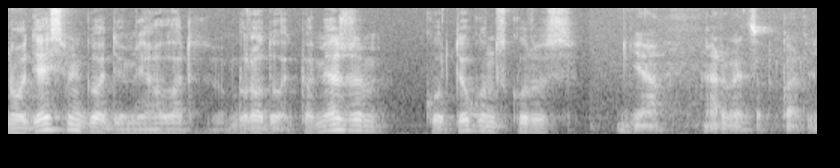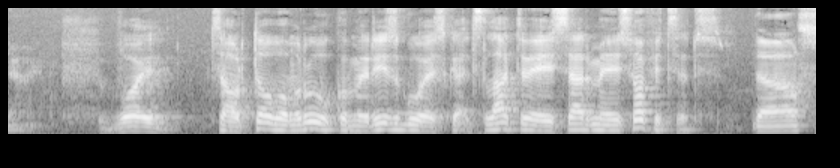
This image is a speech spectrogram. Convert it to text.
No desmit gadiem jau var brodot pa mežam, kur ugunskurus. Jā, ar vecāku atļauju. Vai caur tavam rūkam ir izgojis kāds Latvijas armijas oficers? Dēls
